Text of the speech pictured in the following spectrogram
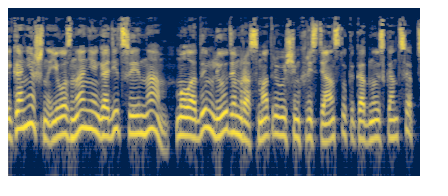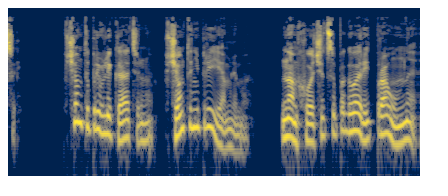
И, конечно, его знание годится и нам, молодым людям, рассматривающим христианство как одну из концепций. В чем-то привлекательную, в чем-то неприемлемую. Нам хочется поговорить про умное.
